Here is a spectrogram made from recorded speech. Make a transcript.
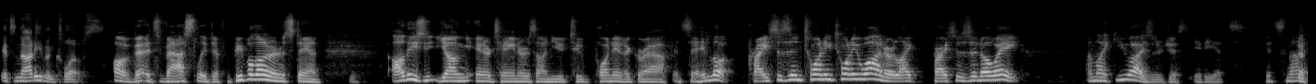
it's not even close oh it's vastly different people don't understand all these young entertainers on YouTube point at a graph and say, Hey, look, prices in 2021 are like prices in 08. I'm like, you guys are just idiots. It's not,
